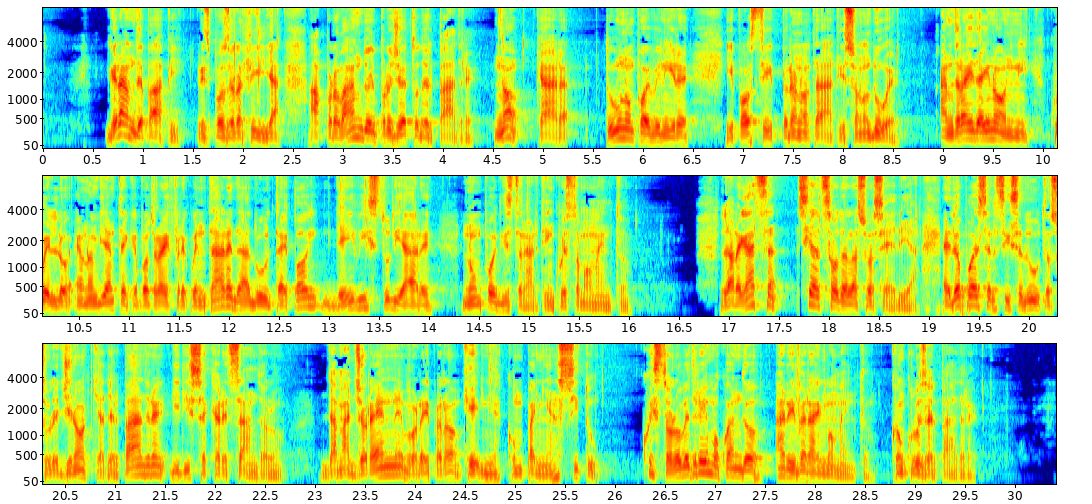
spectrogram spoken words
Grande papi, rispose la figlia, approvando il progetto del padre. No, cara, tu non puoi venire, i posti prenotati sono due, Andrai dai nonni, quello è un ambiente che potrai frequentare da adulta e poi devi studiare, non puoi distrarti in questo momento. La ragazza si alzò dalla sua sedia e dopo essersi seduta sulle ginocchia del padre gli disse accarezzandolo Da maggiorenne vorrei però che mi accompagnassi tu. Questo lo vedremo quando arriverà il momento, concluse il padre.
